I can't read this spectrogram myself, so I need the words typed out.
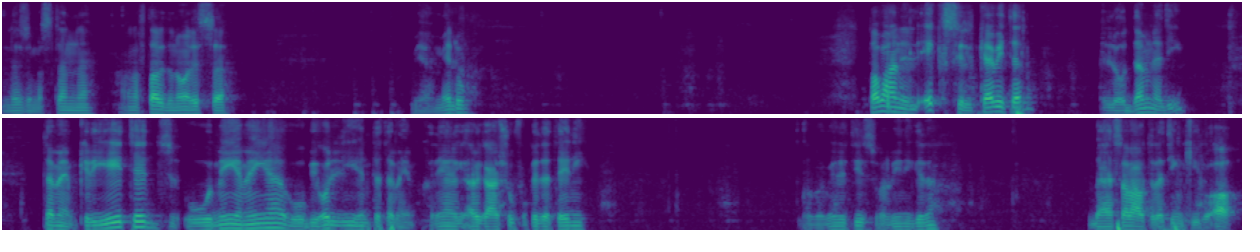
لازم استنى. هنفترض إن هو لسه بيعمله. طبعا الاكس الكابيتال اللي قدامنا دي تمام. كرييتد و100 100 وبيقول لي أنت تمام. خليني أرجع أشوفه كده تاني. probabilities وريني كده. بقى 37 كيلو. آه.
